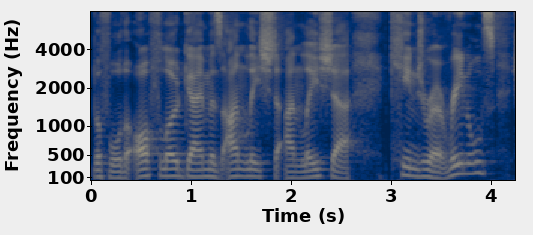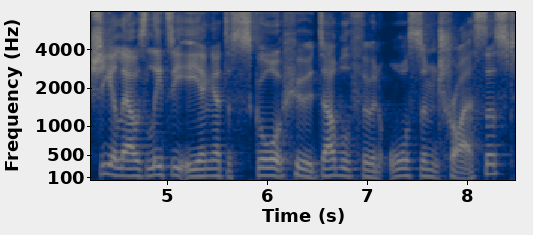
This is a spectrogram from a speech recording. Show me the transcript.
before the offload game is unleashed to unleash uh, Kendra Reynolds. She allows Leti-I'iga to score her double through an awesome try assist.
